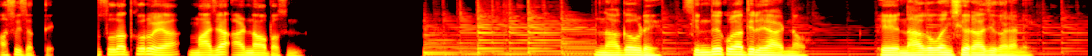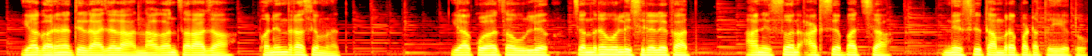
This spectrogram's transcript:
असू शकते. सुरुवात करूया माझ्या आडनावापासून. नागवडे शिंदे कुळातील हे आडनाव. हे नागवंशी राजघराणे. या घराण्यातील राजाला नागांचा राजा फणेंद्र असे म्हणत. या कुळाचा उल्लेख चंद्रवल्ली शिलालेखात आणि सन आठशे पाचच्या नेसरी ताम्रपटातही येतो.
